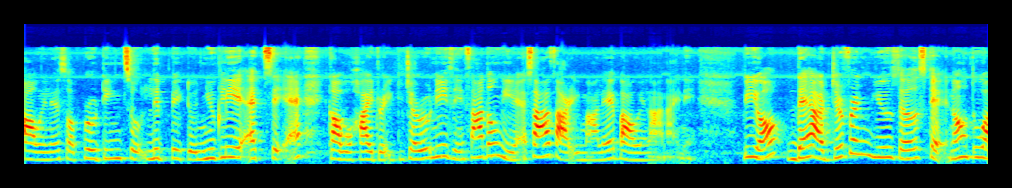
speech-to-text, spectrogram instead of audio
ပါဝင်လဲဆိုတော့ protein တို့ lipid တို့ nucleic acid and carbohydrate ကျတို့နေ့စဉ်စားသုံးနေတဲ့အစားအစာတွေမှာလည်းပါဝင်လာနိုင်တယ်ပြီးတော့ there are different users တဲ့เนาะသူက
